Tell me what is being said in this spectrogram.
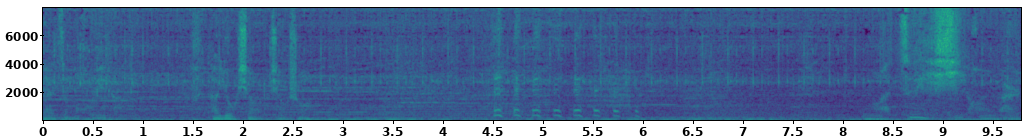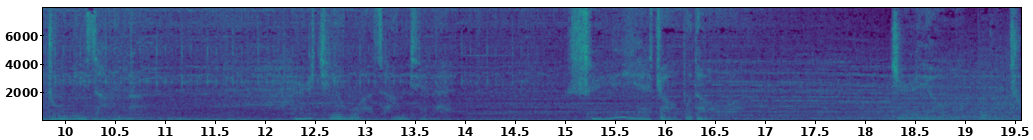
该怎么回答。他又笑了笑说。我最喜欢玩捉迷藏了，而且我藏起来，谁也找不到我。只要我不出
